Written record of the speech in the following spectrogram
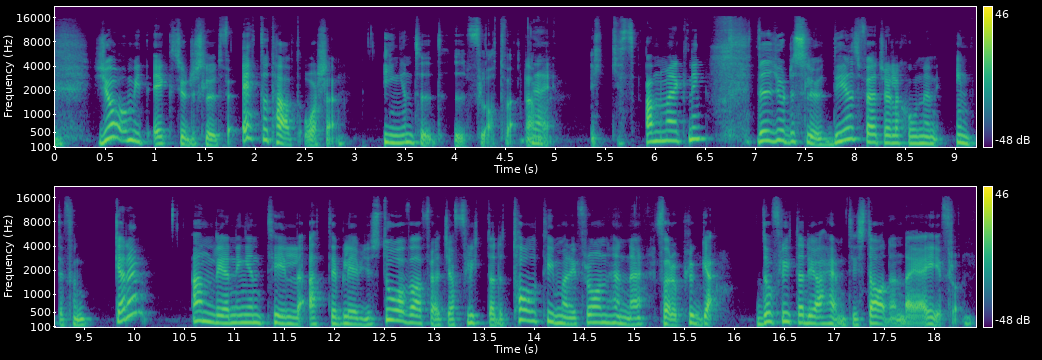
Jag och mitt ex gjorde slut för ett och ett halvt år sedan. Ingen tid i flatvärlden. Nej. Ickes anmärkning. Vi gjorde slut dels för att relationen inte funkade. Anledningen till att det blev just då var för att jag flyttade 12 timmar ifrån henne för att plugga. Då flyttade jag hem till staden där jag är ifrån.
